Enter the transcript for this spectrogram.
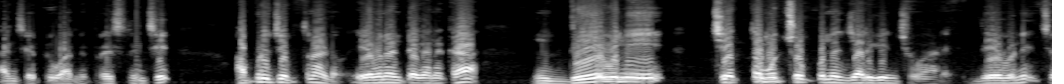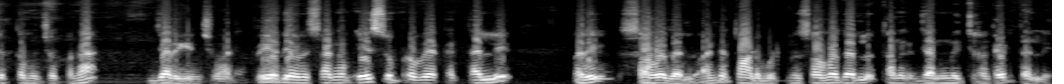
అని చెప్పి వారిని ప్రశ్నించి అప్పుడు చెప్తున్నాడు ఏమనంటే గనక దేవుని చిత్తము చొప్పున జరిగించువాడే. దేవుని చిత్తము చొప్పున జరిగించేవాడే. ప్రియ దేవుని సంఘం యేసుప్రభు యొక్క తల్లి మరి సహోదరులు అంటే తోడబుట్టిన సహోదరులు తనకు జన్మనిచ్చినటువంటి తల్లి.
